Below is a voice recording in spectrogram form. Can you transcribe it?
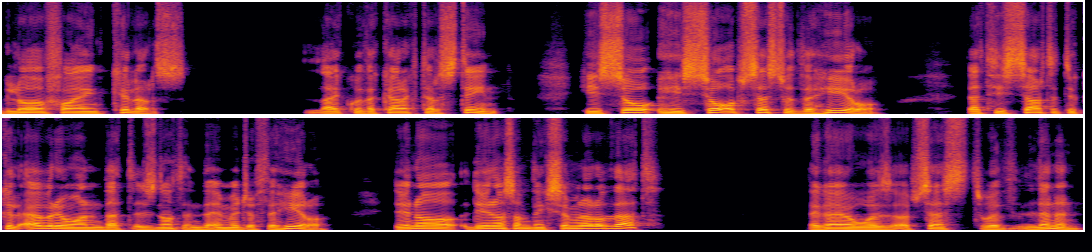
glorifying killers like with the character stain he's so he's so obsessed with the hero that he started to kill everyone that is not in the image of the hero. Do you know do you know something similar of that? The guy who was obsessed with lennon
